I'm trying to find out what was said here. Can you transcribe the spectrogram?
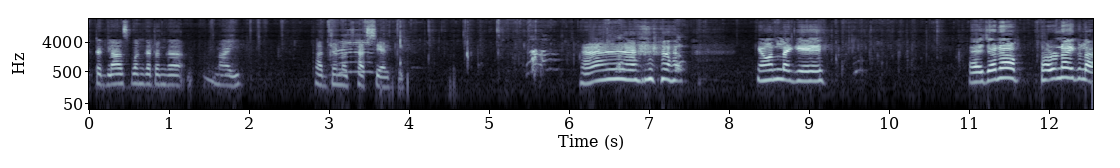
একটা গ্লাস ভাঙ্গা টাঙ্গা নাই তার জন্য ছাড়ছি আর কি। হ্যাঁ কেমন লাগে? জনাব ধরো না এগুলা।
